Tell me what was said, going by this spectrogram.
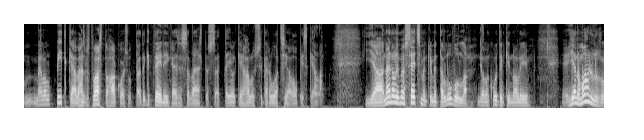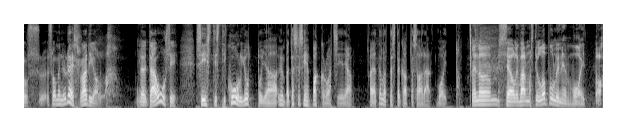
Meillä on ollut pitkään vähän sellaista vastahakoisuutta, jotenkin teini-ikäisessä väestössä, että ei oikein halua sitä ruotsia opiskella. Ja näin oli myös 70-luvulla, jolloin kuitenkin oli hieno mahdollisuus Suomen yleisradiolla mm. löytää uusi siististi cool juttu ja ympätä se siihen pakkoruotsiin ja ajatella, että sitä kautta saadaan voitto. No se oli varmasti lopullinen voitto.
